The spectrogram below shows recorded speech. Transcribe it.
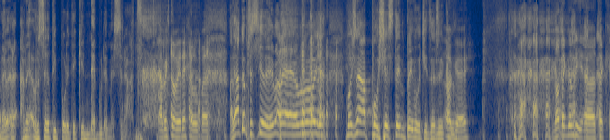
Ne, a ne, se do té politiky nebudeme srát. Já bych to vynechal úplně. ale já to přesně vím, ale možná, možná po šestém pivu ti to řeknu. Okay. No tak dobrý, uh, tak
